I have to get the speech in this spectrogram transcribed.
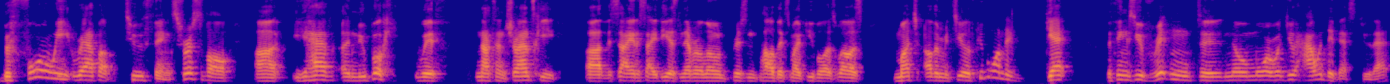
Before we wrap up, two things. First of all, uh, you have a new book with Natan Sharansky, uh, The Zionist Ideas Never Alone, Prison Politics, My People, as well as much other material. If people want to get the things you've written to know more, what do you, how would they best do that?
